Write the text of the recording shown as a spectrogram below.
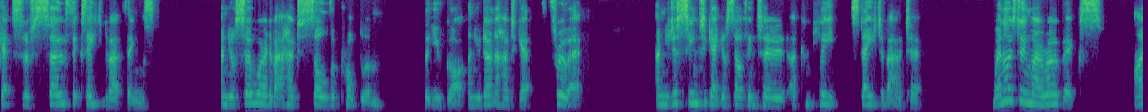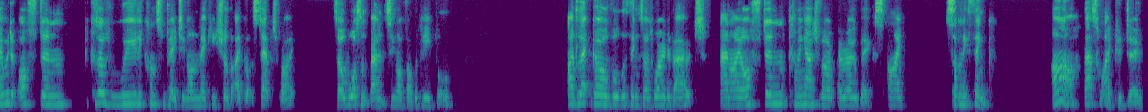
get sort of so fixated about things and you're so worried about how to solve a problem that you've got and you don't know how to get through it. And you just seem to get yourself into a complete state about it. When I was doing my aerobics, I would often, because I was really concentrating on making sure that I got steps right, so I wasn't bouncing off other people, I'd let go of all the things I was worried about. And I often, coming out of aerobics, I suddenly think, ah, that's what I could do.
